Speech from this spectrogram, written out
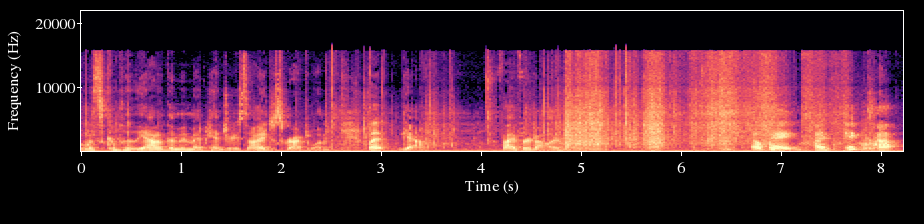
was completely out of them in my pantry, so I just grabbed one. But yeah, five for a dollar. Okay, I picked up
